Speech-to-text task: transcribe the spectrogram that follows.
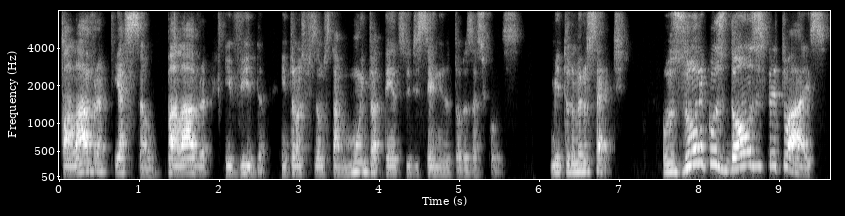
palavra e ação, palavra e vida. Então nós precisamos estar muito atentos e discernindo todas as coisas. Mito número 7. Os únicos dons espirituais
